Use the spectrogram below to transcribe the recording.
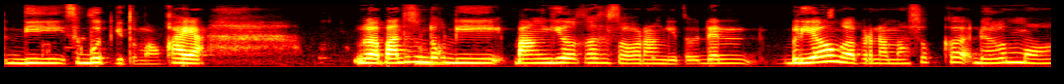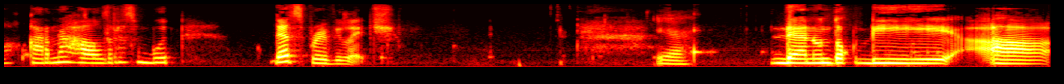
disebut gitu mau. Kayak nggak pantas untuk dipanggil ke seseorang gitu. Dan beliau nggak pernah masuk ke dalam mall karena hal tersebut that's privilege. Iya. Dan untuk di uh,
